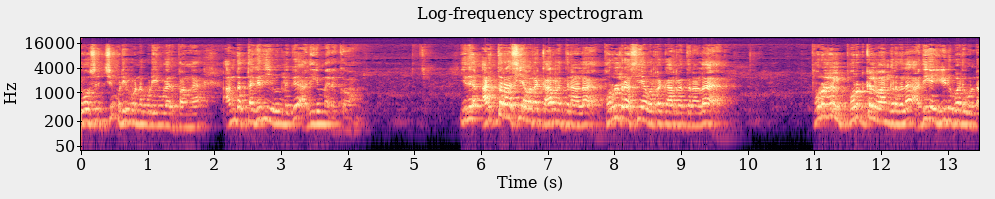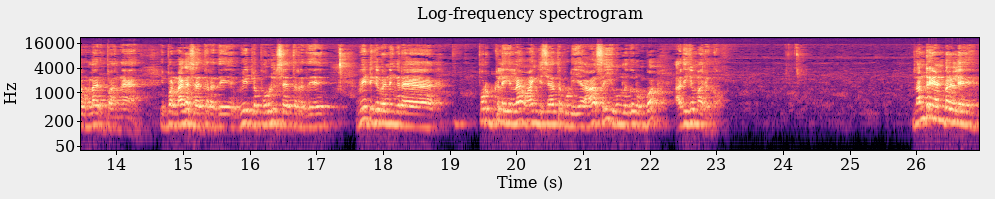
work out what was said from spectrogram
யோசித்து முடிவு பண்ணக்கூடியவங்களாக இருப்பாங்க. அந்த தகுதி இவங்களுக்கு அதிகமாக இருக்கும். இது அர்த்த ராசியாக வர்ற காரணத்தினால பொருள் ராசியாக வர்ற காரணத்தினால பொருள்கள் பொருட்கள் வாங்குறதுல அதிக ஈடுபாடு கொண்டவங்களாக இருப்பாங்க. இப்போ நகை சேர்த்துறது வீட்டில் பொருள் சேர்த்துறது வீட்டுக்கு வேணுங்கிற பொருட்களை எல்லாம் வாங்கி சேர்த்தக்கூடிய ஆசை இவங்களுக்கு ரொம்ப அதிகமாக இருக்கும். நன்றி நண்பர்களே.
